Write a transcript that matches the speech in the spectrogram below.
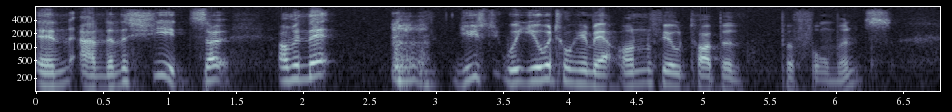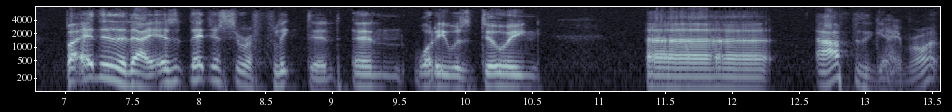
in under the shed? So, I mean, that well, you were talking about on-field type of performance, but at the end of the day, isn't that just reflected in what he was doing uh, after the game, right?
